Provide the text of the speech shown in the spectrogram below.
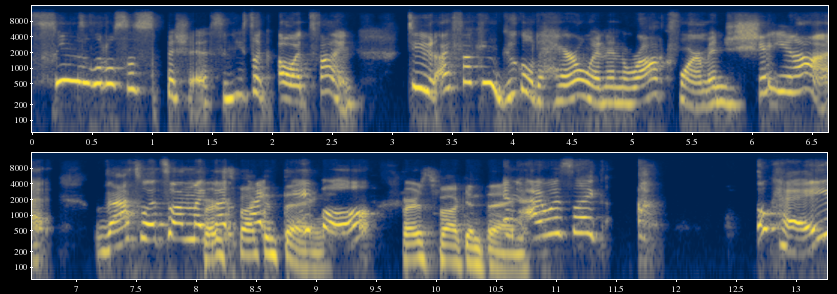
seems a little suspicious. And he's like, oh, it's fine. Dude, I fucking Googled heroin in rock form and shit you not. That's what's on my first fucking thing. Table. First fucking thing. And I was like, okay,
